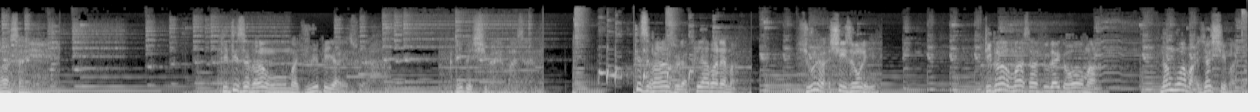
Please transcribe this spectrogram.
မဆိုင်ရဲ့ ဒီတစ္ဆပန်းကိုမှရွေးပေးရတယ်ဆိုတာအတိပ္ပယ်ရှိပါတယ်မဆိုင်တစ္ဆပန်းဆိုတာဖျားပန်းထဲမှာယူတာအရှိဆုံးလေဒီဘန်းကိုမဆိုင်လှူလိုက်တော့မှနောက်ဘဝမှာအရက်ရှိမှလေ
